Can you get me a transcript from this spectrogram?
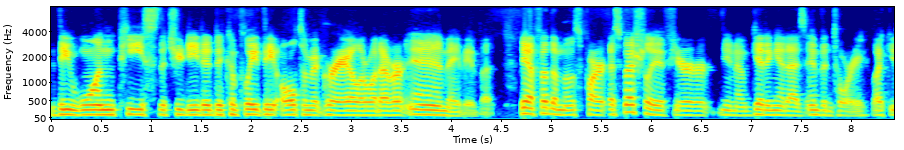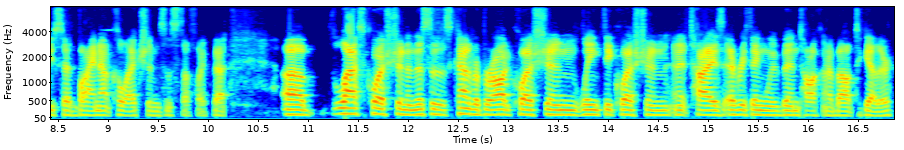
the one piece that you needed to complete the ultimate grail or whatever eh, maybe but yeah for the most part especially if you're you know getting it as inventory like you said buying out collections and stuff like that uh, last question and this is kind of a broad question lengthy question and it ties everything we've been talking about together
